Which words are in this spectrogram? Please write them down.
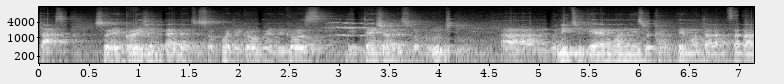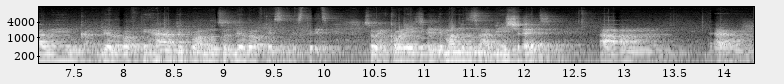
tax. So encouraging that to support the government because the intention is for good. Um, we need to get money so we can pay more salary, we can do a lot of things, hire people and also do a lot of things in the state. So encouraging, the mandates are being shared. Um, um,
